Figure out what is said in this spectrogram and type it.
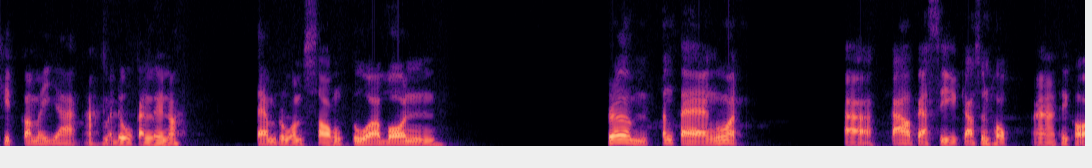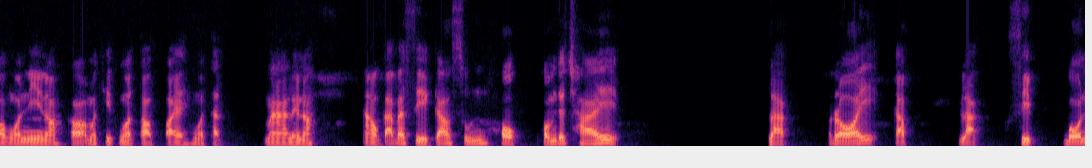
คิดก็ไม่ยากอะมาดูกันเลยเนาะแต้มรวมสองตัวบน เริ่มตั้งแต่งวด อ่าเก้าแปดสี่เก้าศูนย์หกอ่าที่เขาออกงวดนี้เนาะก็มาคิดงวดต่อไปงวดถัดมาเลยเนาะอ้าเก้าแปดสี่เก้าศูนย์หกผมจะใช้ หลักร้อยกับหลักสิบบน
